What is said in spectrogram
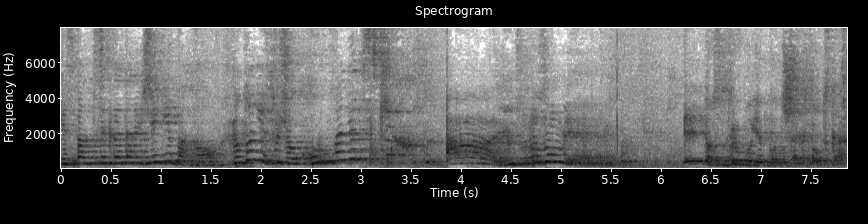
Jest pan w sekretariacie nieba, no. No to nie słyszał chórów anielskich. A, już rozumiem. Y, To spróbuję po trzech nutkach.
